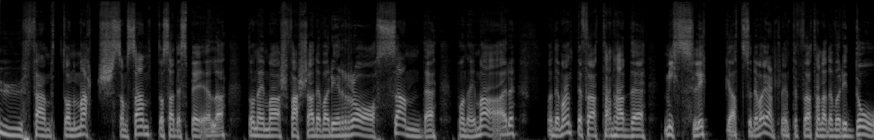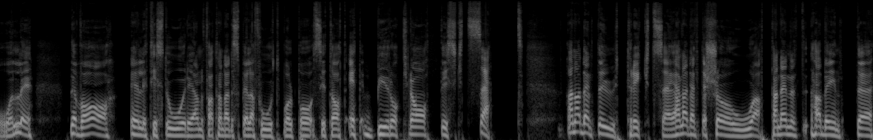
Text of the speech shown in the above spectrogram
U15-match som Santos hade spelat, då Neymars farsa hade varit rasande på Neymar. Och det var inte för att han hade misslyckats, och det var egentligen inte för att han hade varit dålig. Det var enligt historien för att han hade spelat fotboll på citat ett byråkratiskt sätt han hade inte uttryckt sig, han hade inte showat, han hade inte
